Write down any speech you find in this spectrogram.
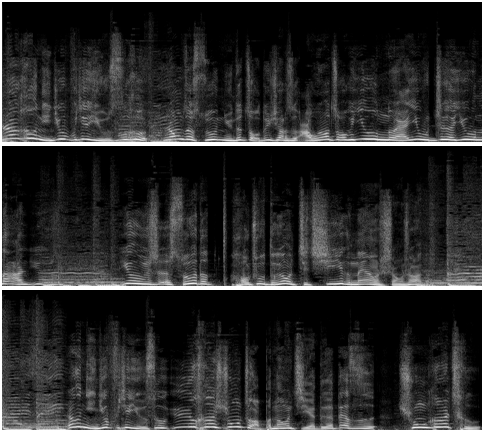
然后你就不记得有时候，人们在所有女的找对象的时候啊，我要找个又暖又这又那又。又是所有的好处都要集齐一个男人身上的，然后你就发现有时候鱼和熊掌不能兼得，但是穷和丑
